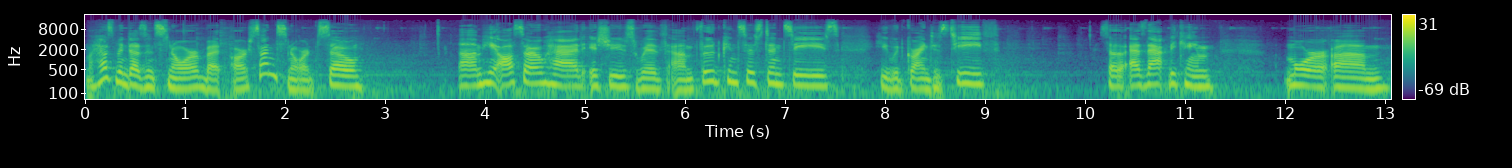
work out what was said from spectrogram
my husband doesn't snore, but our son snored. So um, he also had issues with um, food consistencies. He would grind his teeth. So as that became more um,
